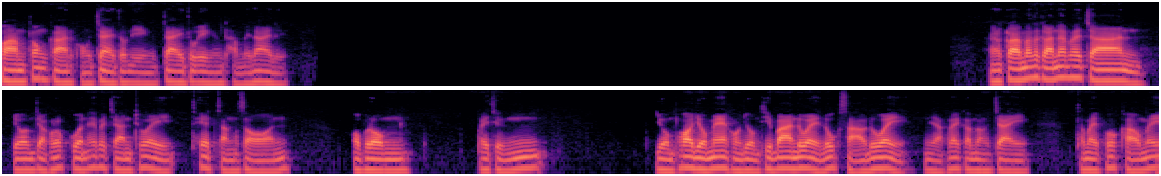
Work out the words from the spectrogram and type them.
ความต้องการของใจตนเอง ใจตัวเองยังทำไม่ได้เลยอ่ากรารมาตรการท่านพระอาจารย์ โยมจากรบกวนให้พระอาจารย์ช่วยเทศสั่งสอน อบรมไปถึงโยมพ่อโยมแม่ของโยมที่บ้านด้วย ลูกสาวด้วย อยากได้กำลังใจทำไมพวกเขาไม่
